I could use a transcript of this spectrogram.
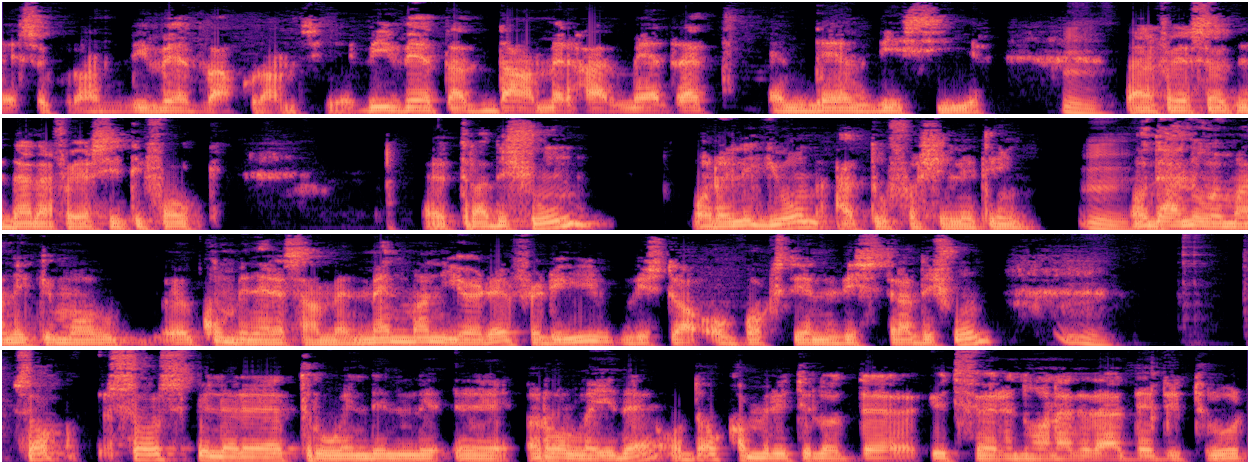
leser Koranen, vi vet hva Koranen sier. Vi vet at damer har mer rett enn det vi sier. Mm. Derfor jeg, det er derfor jeg sier til folk eh, tradisjon og religion er to forskjellige ting. Mm. Og det er noe man ikke må eh, kombinere sammen. Men man gjør det fordi hvis du er oppvokst i en viss tradisjon, Mm. så, så spiller eh, troen din eh, rolle i det, og da kommer du til å eh, utføre noe av det, der, det du tror,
